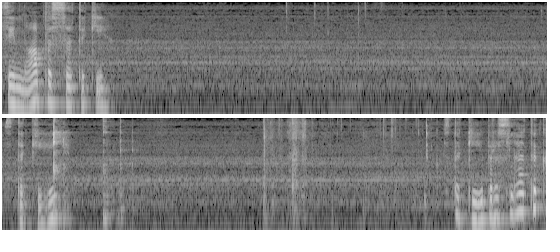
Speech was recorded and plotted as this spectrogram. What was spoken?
Ці написи такі. Ось такий. Такий браслетик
